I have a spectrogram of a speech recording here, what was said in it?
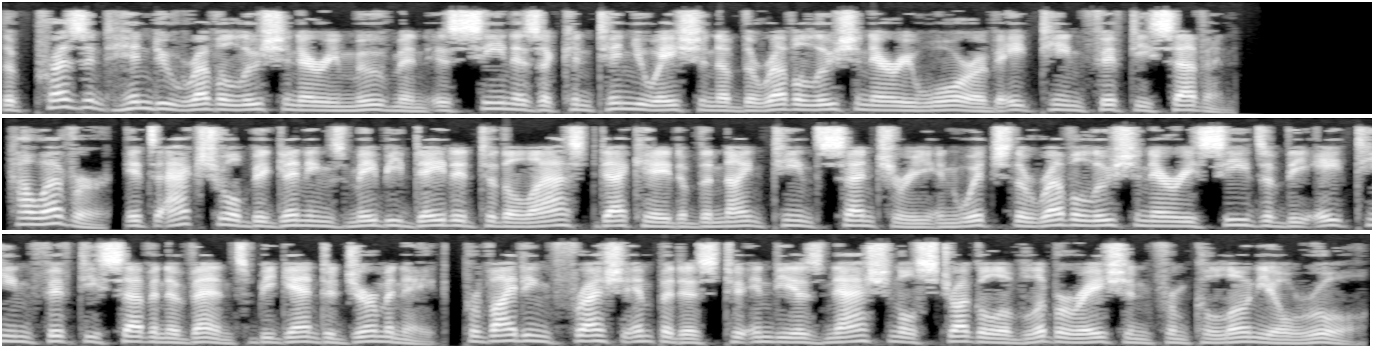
The present Hindu revolutionary movement is seen as a continuation of the Revolutionary War of 1857. However, its actual beginnings may be dated to the last decade of the 19th century in which the revolutionary seeds of the 1857 events began to germinate, providing fresh impetus to India's national struggle of liberation from colonial rule.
